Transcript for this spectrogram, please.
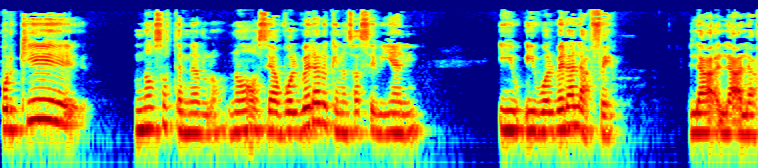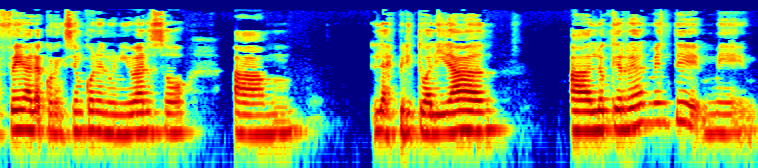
¿por qué no sostenerlo? ¿No? O sea, volver a lo que nos hace bien y, volver a la fe, la, la, fe, a la conexión con el universo, a mm, la espiritualidad, a lo que realmente me,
